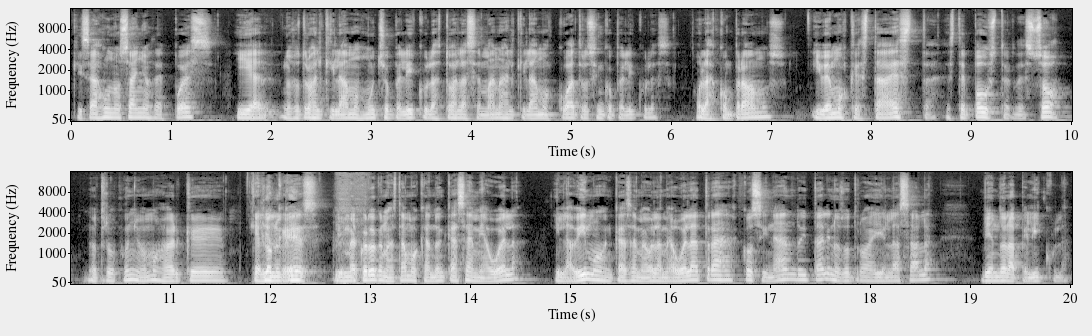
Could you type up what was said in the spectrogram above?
quizás unos años después, y nosotros alquilamos mucho películas, todas las semanas alquilamos cuatro o cinco películas, o las comprábamos, y vemos que está esta, este póster de So. Nosotros, coño, vamos a ver qué, qué es lo, lo que, que es. Y me acuerdo que nos estábamos quedando en casa de mi abuela, y la vimos en casa de mi abuela. Mi abuela atrás cocinando y tal, y nosotros ahí en la sala viendo la película.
